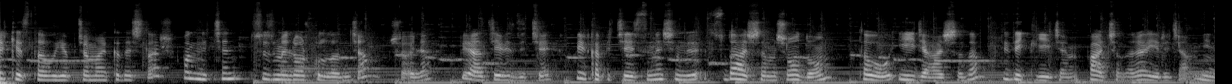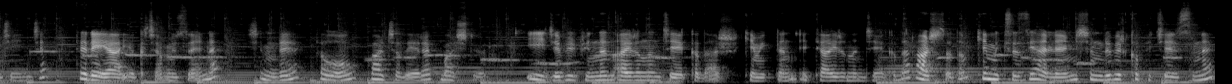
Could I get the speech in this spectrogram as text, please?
çerkez tavuğu yapacağım arkadaşlar. Bunun için süzme lor kullanacağım. Şöyle biraz ceviz içi, bir kap içerisine şimdi suda haşlamış olduğum tavuğu iyice haşladım. Didikleyeceğim, parçalara ayıracağım ince ince. Tereyağı yakacağım üzerine. Şimdi tavuğu parçalayarak başlıyorum. İyice birbirinden ayrılıncaya kadar, kemikten eti ayrılıncaya kadar haşladım. Kemiksiz yerlerini şimdi bir kap içerisine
